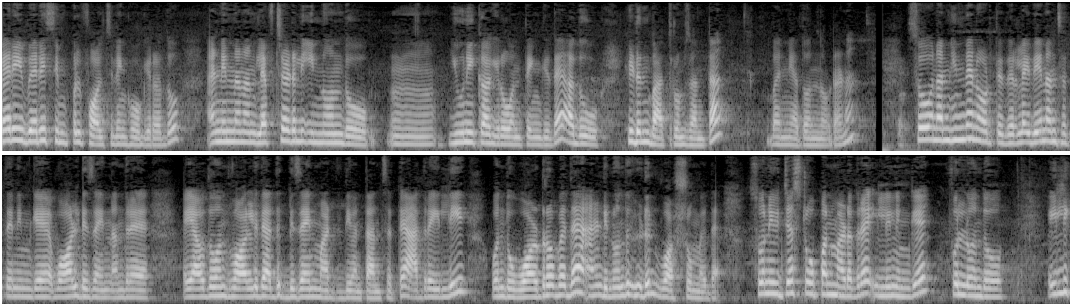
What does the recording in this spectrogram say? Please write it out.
very very simple fall ceiling ಹೋಗಿರೋದು. ಆ್ಯಂಡ್ ಇನ್ನು ನನ್ನ ಲೆಫ್ಟ್ ಸೈಡಲ್ಲಿ ಇನ್ನೊಂದು ಯೂನಿಕ್ ಆಗಿರೋ ಒಂದು ಥಿಂಗ್ ಇದೆ. ಅದು ಹಿಡನ್ ಬಾತ್ರೂಮ್ಸ್ ಅಂತ. ಬನ್ನಿ ಅದೊಂದು ನೋಡೋಣ. ಸೊ ನನ್ನ ಹಿಂದೆ ನೋಡ್ತಿದ್ದೀರಲ್ಲ, ಇದೇನು ಅನ್ಸುತ್ತೆ ನಿಮಗೆ ವಾಲ್ ಡಿಸೈನ್ ಅಂದರೆ, ಯಾವುದೋ ಒಂದು ವಾಲ್ ಇದೆ ಅದಕ್ಕೆ ಡಿಸೈನ್ ಮಾಡಿದ್ದೀವಿ ಅಂತ ಅನ್ಸುತ್ತೆ. ಆದರೆ ಇಲ್ಲಿ ಒಂದು ವಾರ್ಡ್ರೋಬ್ ಇದೆ ಆ್ಯಂಡ್ ಇನ್ನೊಂದು ಹಿಡನ್ ವಾಶ್ರೂಮ್ ಇದೆ. ಸೊ ನೀವು ಜಸ್ಟ್ ಓಪನ್ ಮಾಡಿದ್ರೆ ಇಲ್ಲಿ ನಿಮಗೆ ಫುಲ್ ಒಂದು, ಇಲ್ಲಿ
